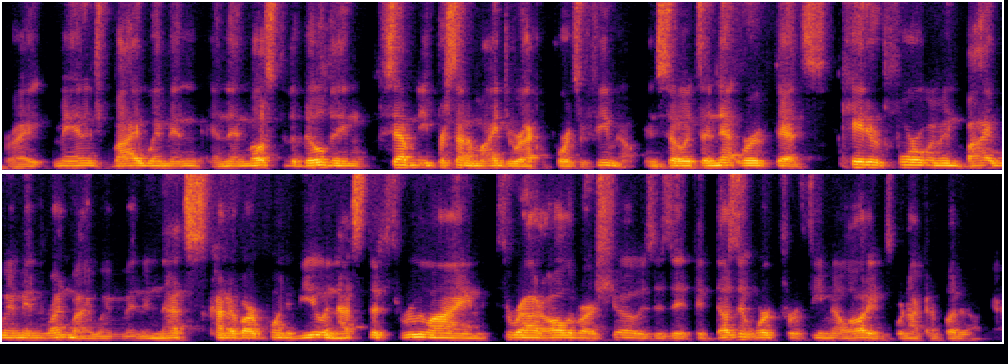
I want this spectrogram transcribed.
right? Managed by women, and then most of the building, seventy percent of my direct reports are female, and so it's a network that's catered for women by women, run by women, and that's kind of our point of view, and that's the through line throughout all of our shows. Is if it doesn't work for a female audience, we're not going to put it on there.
